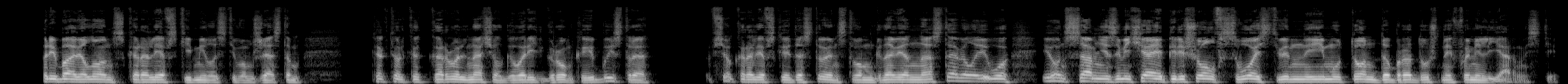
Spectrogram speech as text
— прибавил он с королевски милостивым жестом. Как только король начал говорить громко и быстро, все королевское достоинство мгновенно оставило его, и он, сам не замечая, перешел в свойственный ему тон добродушной фамильярности.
